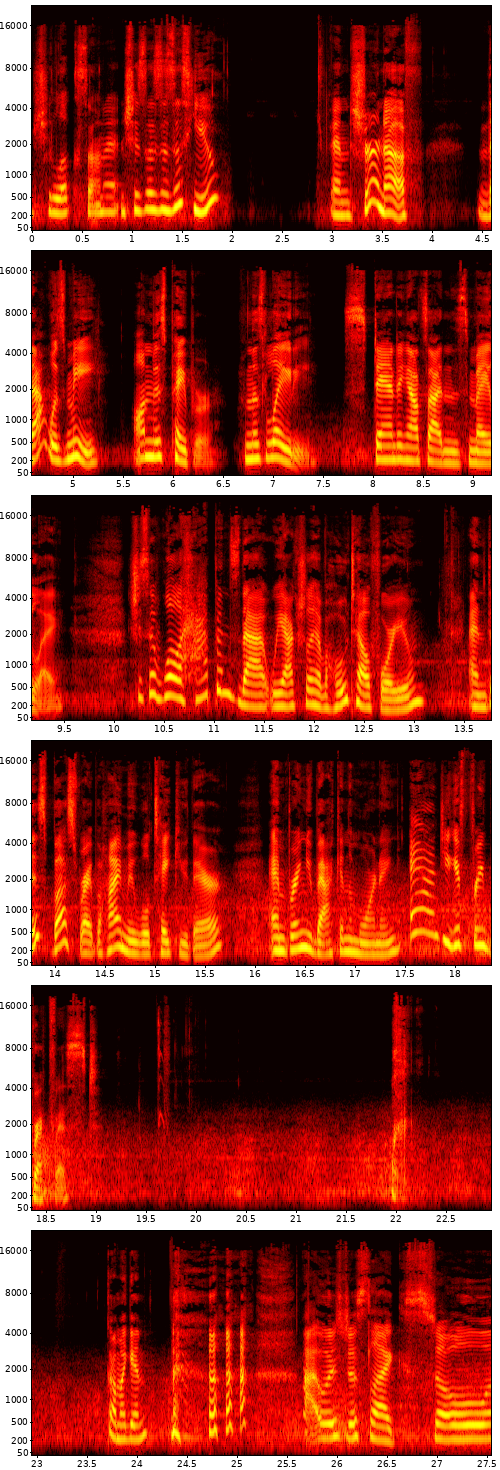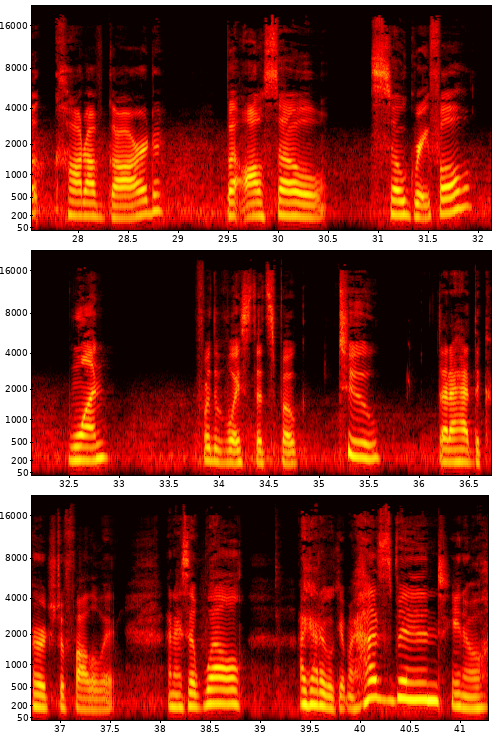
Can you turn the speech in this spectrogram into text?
She looks on it and she says, Is this you? And sure enough, that was me on this paper from this lady standing outside in this melee. She said, Well, it happens that we actually have a hotel for you, and this bus right behind me will take you there and bring you back in the morning, and you get free breakfast. Come again. I was just like so caught off guard, but also so grateful. One, for the voice that spoke. Two, that I had the courage to follow it. And I said, well, I got to go get my husband. You know,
